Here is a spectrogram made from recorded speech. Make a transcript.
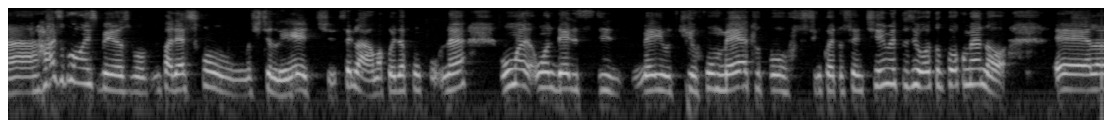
ah, rasgões mesmo, parece com um estilete, sei lá, uma coisa com, né? Uma, um deles de meio que um metro por 50 centímetros e outro um pouco menor. É, ela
